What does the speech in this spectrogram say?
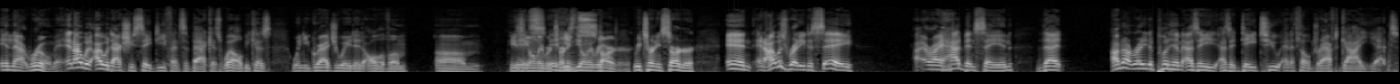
in that room. And I would I would actually say defensive back as well because when you graduated all of them, um, He's the only returning he's the only re- starter. returning starter, and and I was ready to say, or I had been saying that I'm not ready to put him as a as a day two NFL draft guy yet.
